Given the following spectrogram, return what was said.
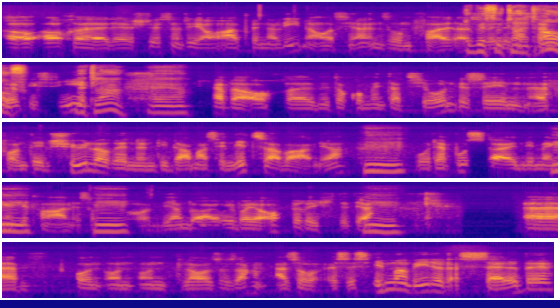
auch, auch äh, der stößt natürlich auch Adrenalin aus, ja, in so einem Fall. Also, du bist total drauf. Na klar, ja, ja. Ich habe ja auch äh, eine Dokumentation gesehen äh, von den Schülerinnen, die damals in Nizza waren, ja, hm. wo der Bus da in die Menge hm. gefahren ist. Und, hm. und, die haben darüber ja auch berichtet, ja. Hm. Ähm, und, und, und lauter Sachen. Also es ist immer wieder dasselbe,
